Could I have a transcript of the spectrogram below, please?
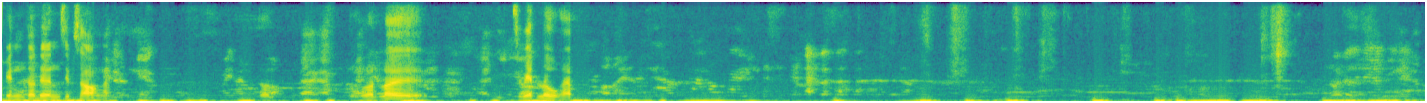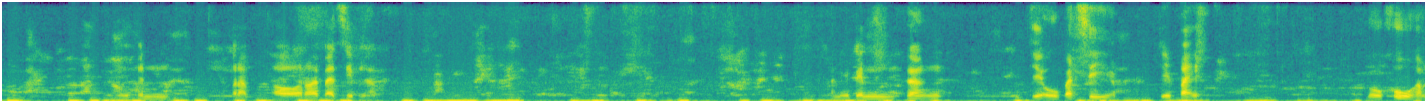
เป็นตัวเดิน 12 ครับ ตัวรถเลย11ลูกครับ เป็นปรับท่อ 180 นะครับ นนี้เป็นเครื่อง JO 8 c ครับ J ไฟโลคู่ครับ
